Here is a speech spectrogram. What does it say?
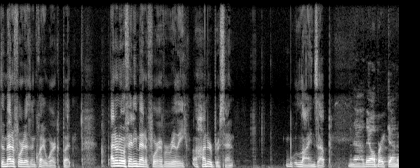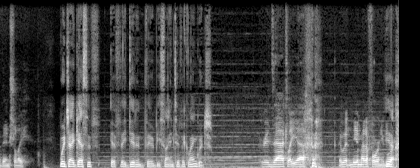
the metaphor doesn't quite work but i don't know if any metaphor ever really 100% lines up No, they all break down eventually. which i guess if if they didn't they would be scientific language Exactly. Yeah. it wouldn't be a metaphor anymore. yeah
